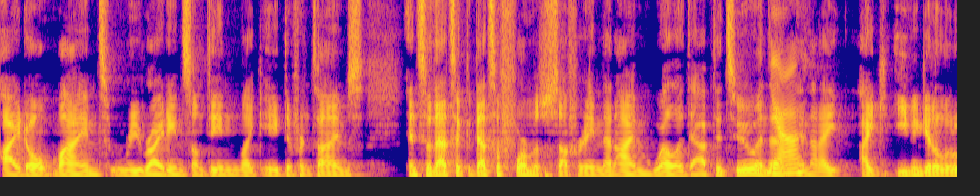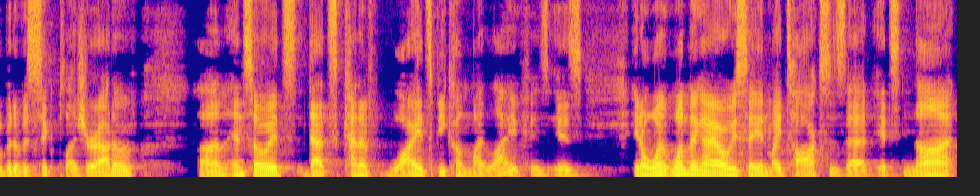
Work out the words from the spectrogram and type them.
I don't mind rewriting something like eight different times and so that's a that's a form of suffering that i'm well adapted to and that Yeah. and that i i even get a little bit of a sick pleasure out of um, and so it's that's kind of why it's become my life is is you know one one thing I always say in my talks is that it's not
